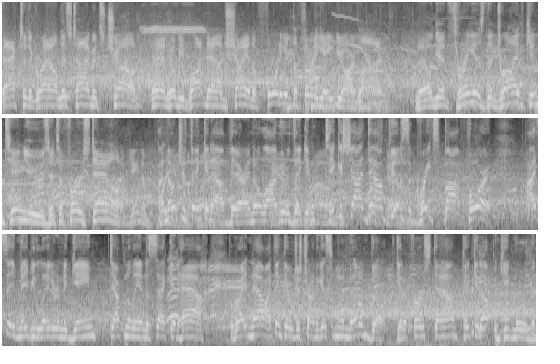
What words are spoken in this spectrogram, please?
Back to the ground. This time it's Chubb. And he'll be brought down shy of the 40 at the 38-yard line. They'll get three as the drive continues. It's a first down. I know what you're thinking out there. I know a lot of you are thinking, take a shot downfield. It's a great spot for it. I'd say maybe later in the game, definitely in the second half. But right now, I think they were just trying to get some momentum built. Get a first down, pick it up, and keep moving.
